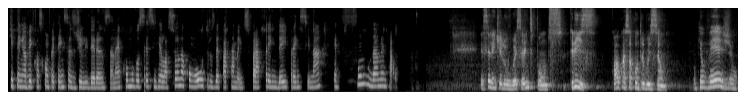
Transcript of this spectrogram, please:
que tem a ver com as competências de liderança, né? Como você se relaciona com outros departamentos para aprender e para ensinar é fundamental. Excelente, Lu, excelentes pontos. Cris, qual é a sua contribuição? O que eu vejo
